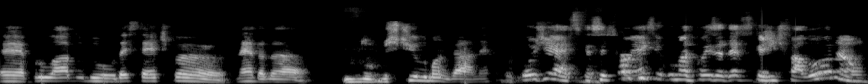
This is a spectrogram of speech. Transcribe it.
é, pro lado do, da estética, né? Da, da- do, do estilo mangá, né? Ô, Jéssica, vocês conhecem alguma coisa dessas que a gente falou ou não?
